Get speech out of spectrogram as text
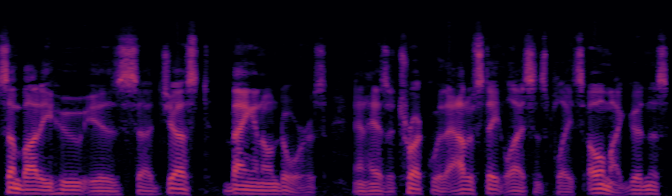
somebody who is uh, just banging on doors and has a truck with out of state license plates. Oh my goodness.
